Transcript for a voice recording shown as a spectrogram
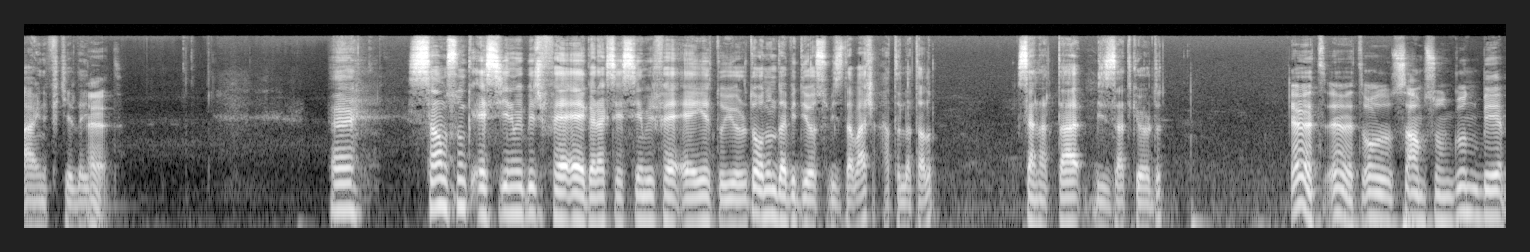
Aynı fikirdeyim. Evet. Ee, Samsung S21 FE, Galaxy S21 FE'yi duyurdu. Onun da videosu bizde var. Hatırlatalım. Sen hatta bizzat gördün. Evet, evet. O Samsung'un bir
